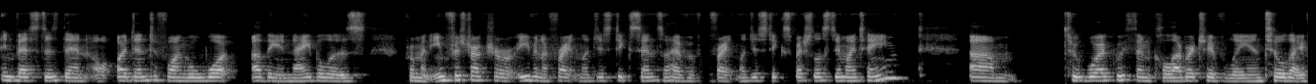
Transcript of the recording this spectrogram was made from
investors then identifying well what are the enablers from an infrastructure or even a freight and logistics sense. I have a freight and logistics specialist in my team um, to work with them collaboratively until they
